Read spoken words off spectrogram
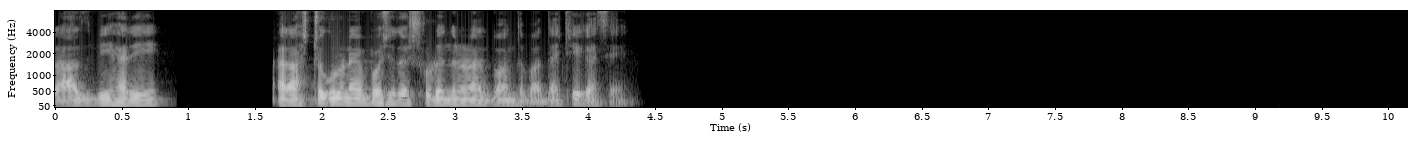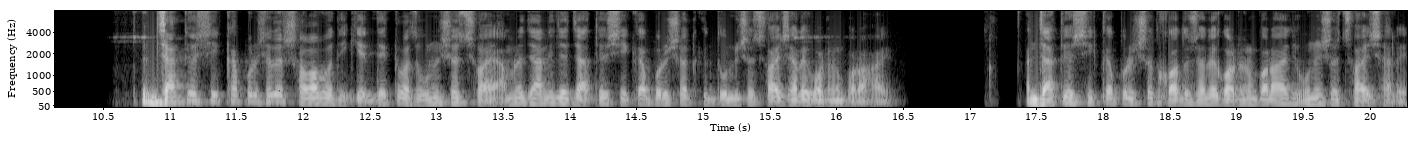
রাসবিহারী রাষ্ট্রগুরু নামে পরিচিত সুরেন্দ্রনাথ বন্দ্যোপাধ্যায়, ঠিক আছে? জাতীয় শিক্ষা পরিষদের সভাপতি কে দেখতে পাচ্ছি, উনিশশো ছয়, আমরা জানি যে জাতীয় শিক্ষা পরিষদ কিন্তু উনিশশো ছয় সালে গঠন করা হয়। জাতীয় শিক্ষা পরিষদ কত সালে গঠন করা হয়? উনিশশো ছয় সালে।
